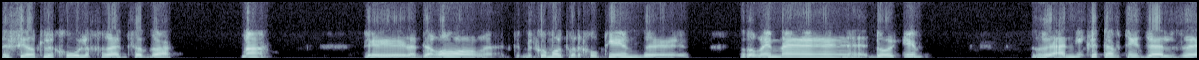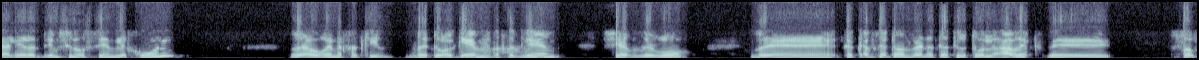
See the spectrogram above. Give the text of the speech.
נסיעות לחו"ל אחרי הצבא. מה? אה, לדרום, מקומות רחוקים, והורים אה, דואגים. ואני כתבתי את זה על זה, על ילדים שנוסעים לחו"ל, וההורים מחכים, ודואגים ומחכים שיחזרו, וכתבתי אותו ונתתי אותו לאריק, בסוף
